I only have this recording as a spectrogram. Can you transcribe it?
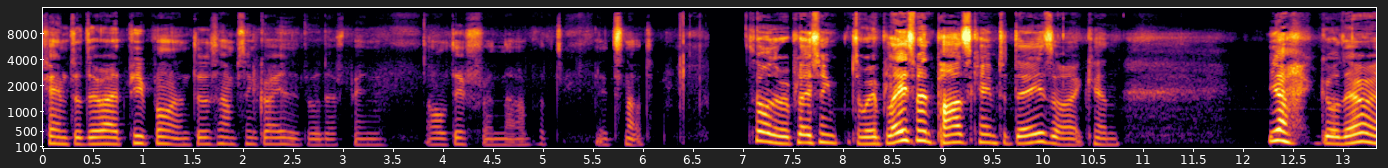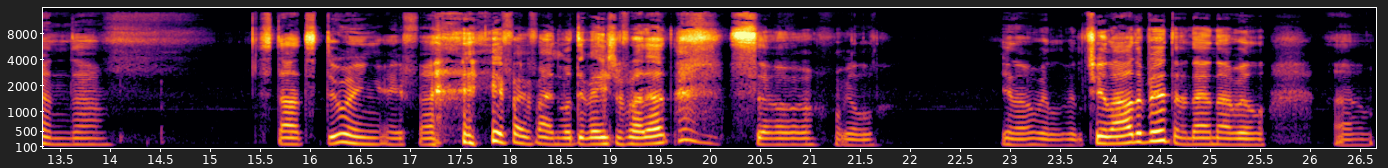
came to the right people and do something great, it would have been all different now, but it's not. So the replacing the replacement parts came today, so I can, yeah, go there and um, start doing if I if I find motivation for that. So we'll you know, we'll we'll chill out a bit, and then I will um,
